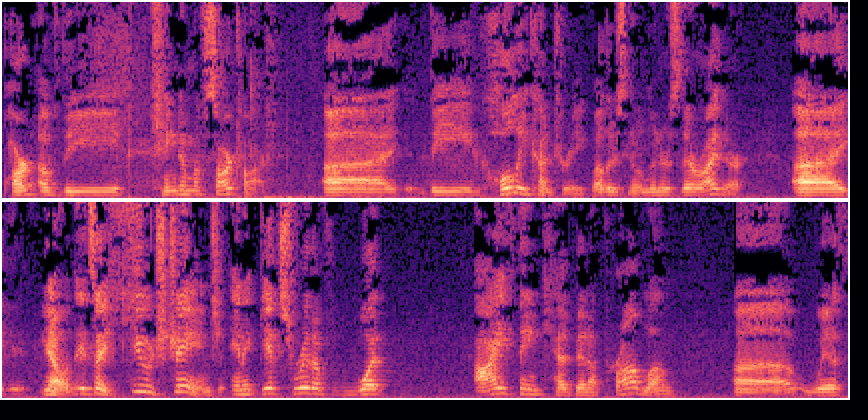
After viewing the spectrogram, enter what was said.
part of the kingdom of Sartar. Uh, the holy country, well, there's no lunars there either. Uh, you know, it's a huge change, and it gets rid of what I think had been a problem uh, with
